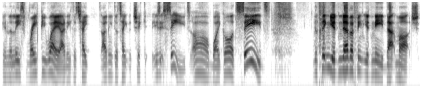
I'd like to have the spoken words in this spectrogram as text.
In the least rapey way. I need to take. I need to take the chicken. Is it seeds? Oh my god, seeds! The thing you'd never think you'd need that much,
